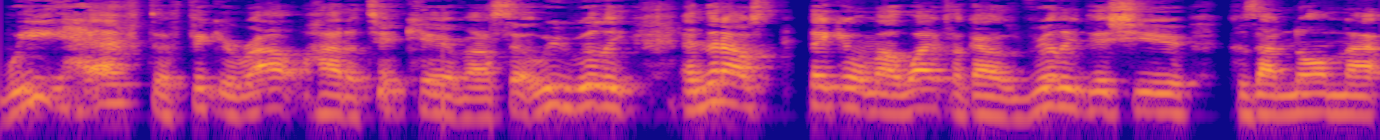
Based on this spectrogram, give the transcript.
we have to figure out how to take care of ourselves. We really, and then I was thinking with my wife, like I was really this year because I know I'm not,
